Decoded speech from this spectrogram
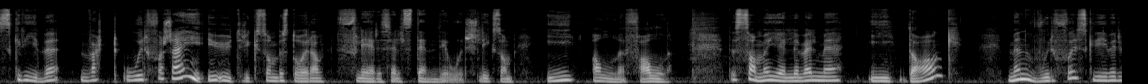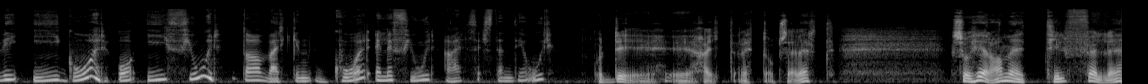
skrive hvert ord for seg i uttrykk som består av flere selvstendige ord, slik som i alle fall. Det samme gjelder vel med i dag? Men hvorfor skriver vi i går og i fjor, da verken går eller fjor er selvstendige ord? Og det er helt rett observert. Så her har vi et tilfelle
